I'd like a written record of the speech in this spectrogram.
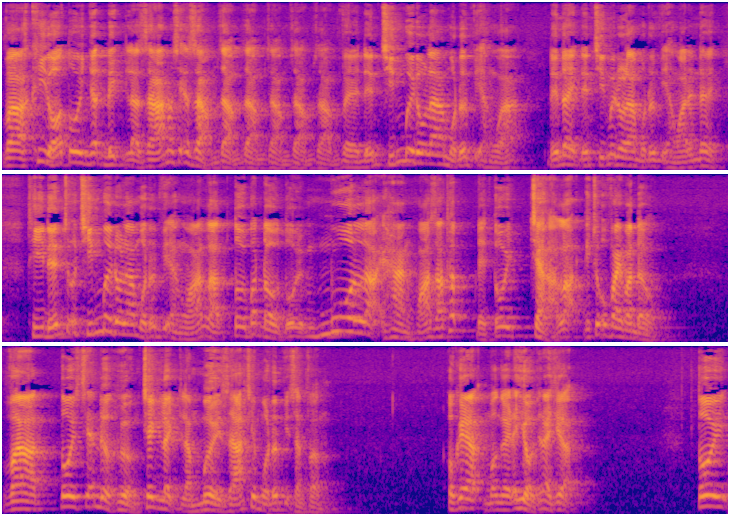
và khi đó tôi nhận định là giá nó sẽ giảm giảm giảm giảm giảm giảm về đến 90 đô la một đơn vị hàng hóa. Đến đây, đến 90 đô la một đơn vị hàng hóa đến đây. Thì đến chỗ 90 đô la một đơn vị hàng hóa là tôi bắt đầu tôi mua lại hàng hóa giá thấp để tôi trả lại cái chỗ vay ban đầu và tôi sẽ được hưởng chênh lệch là 10 giá trên một đơn vị sản phẩm. Ok ạ, mọi người đã hiểu thế này chưa ạ? Tôi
